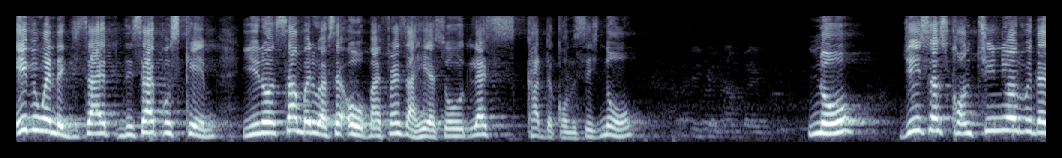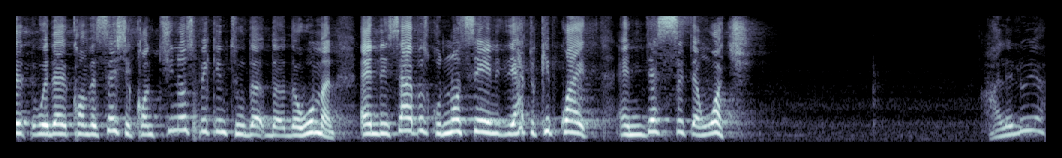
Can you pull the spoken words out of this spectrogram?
Even when the disciples came, you know, somebody would have said, Oh, my friends are here, so let's cut the conversation. No. No. Jesus continued with the, with the conversation, continued speaking to the, the, the woman, and disciples could not say anything. They had to keep quiet and just sit and watch. Hallelujah.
